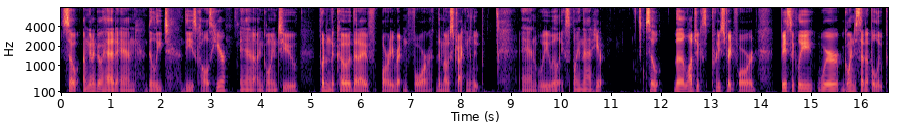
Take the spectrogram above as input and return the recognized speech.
So I'm going to go ahead and delete these calls here, and I'm going to put in the code that I've already written for the mouse tracking loop. And we will explain that here. So the logic is pretty straightforward basically we're going to set up a loop.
